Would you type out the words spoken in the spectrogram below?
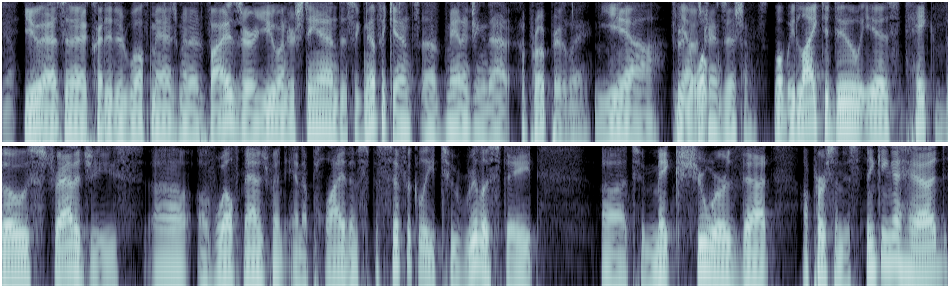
Yep. you, as an accredited wealth management advisor, you understand the significance of managing that appropriately Yeah, through yeah. those What- transitions. What we'd like to do is take those strategies uh, of wealth management and apply them specifically to real estate uh, to make sure that a person is thinking ahead,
